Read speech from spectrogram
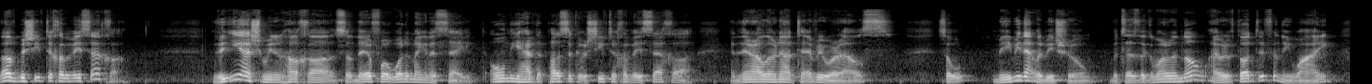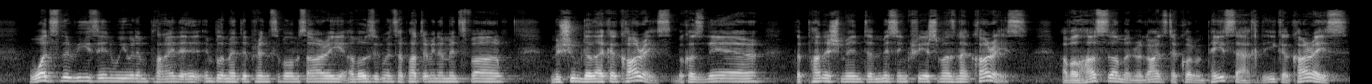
of B'shivtecha v'veisecha. The Iyashmin and Hacha, so therefore what am I going to say? Only have the pasuk of B'shivtecha v'veisecha, and then I'll learn out to everywhere else. So maybe that would be true, but says the Gemara, no, I would have thought differently. Why? What's the reason we would imply the implement the principle? I'm sorry of Osik mitzvah mitzvah mishum deleka kares because there the punishment of missing Kriya Shema is not kares. Aval hasam in regards to korban pesach the ika kares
